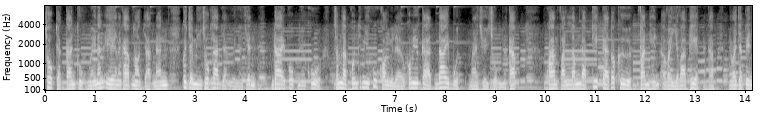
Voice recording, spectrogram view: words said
โชคจากการถูกหวยนั่นเองนะครับ นอกจากนั้นก็จะมีโชคลาภอย่างอื่นอย่างเช่น ได้พบเนื้อคู่สำหรับคนที่มีคู่ครองอยู่แล้ว ก็มีโอกาสได้บุตรมาเชยชมนะครับ ความฝันลำดับที่ 8 ก็คือฝันเห็นอวัยวะเพศนะครับไม่ว่าจะเป็น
